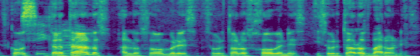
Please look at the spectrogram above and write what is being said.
Es como Sí, tratar claro. a, los, a los hombres, sobre todo a los jóvenes y sobre todo a los varones,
